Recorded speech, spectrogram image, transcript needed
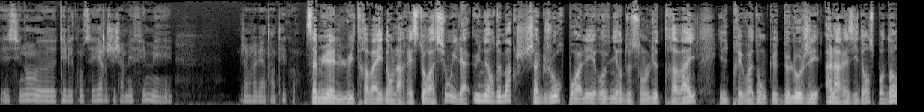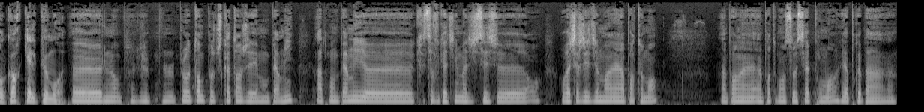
Et sinon, euh, téléconseillère, j'ai jamais fait, mais j'aimerais bien tenter, quoi. Samuel, lui, travaille dans la restauration. Il a une heure de marche chaque jour pour aller et revenir de son lieu de travail. Il prévoit donc de loger à la résidence pendant encore quelques mois. Euh, non, plus, plus- longtemps, pour- jusqu'à temps j'ai mon permis. Après mon permis, euh, Christophe Gatti m'a dit c'est ce, on va chercher un appartement. un, un appartement social pour moi. Et après, ben,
